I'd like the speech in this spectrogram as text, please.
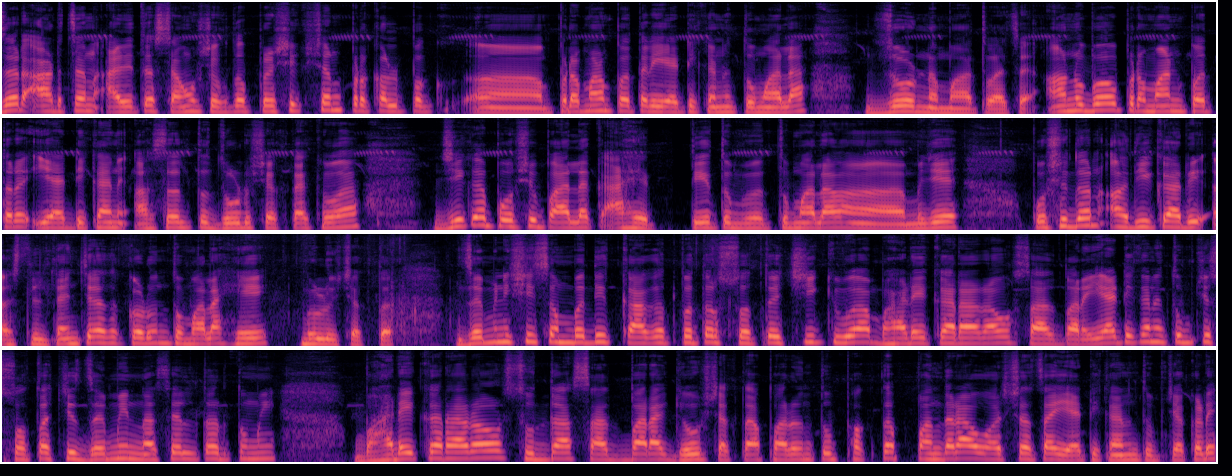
जर अडचण आली तर सांगू शकतो. प्रशिक्षण प्रकल्प प्रमाणपत्र या ठिकाणी तुम्हाला जोडणं महत्त्वाचं आहे. अनुभव प्रमाणपत्र या ठिकाणी असेल तर जोडू शकता किंवा जे काही पशुपालक आहेत ते तुम तुम्हाला म्हणजे पशुधन अधिकारी असतील त्यांच्याकडून तुम्हाला हे मिळू शकतं. जमिनीशी संबंधित कागदपत्र स्वतःची किंवा भाडे करारावर सातबारा. या ठिकाणी तुमची स्वतःची जमीन नसेल तर तुम्ही भाडे करारावर सुद्धा सातबारा घेऊ शकता. परंतु फक्त पंधरा वर्षाचा या ठिकाणी तुमच्याकडे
